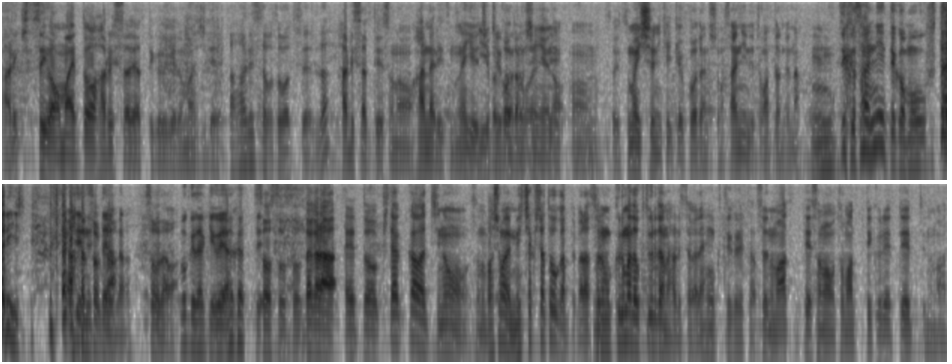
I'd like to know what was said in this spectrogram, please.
あれきついわお前と春久でやってくるけどマジで。あハルスタも止まってたやつだ？春久っていうそのハンナリーズのね YouTuber コータの親友の。友達うん、そいつも一緒に結局コータの人も3人で泊まったんだよな。うんてか3人っていうかもう2人2人で寝てたよな。あそうか。そうだわ。僕だけ上上がって。そうそうそう。だから、えっと北河内のその場所までめちゃくちゃ遠かったからそれも車で送ってくれたんだ、春久がね、送ってくれた。そういうのもあってそのまま泊まってくれてっていうのもあっ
